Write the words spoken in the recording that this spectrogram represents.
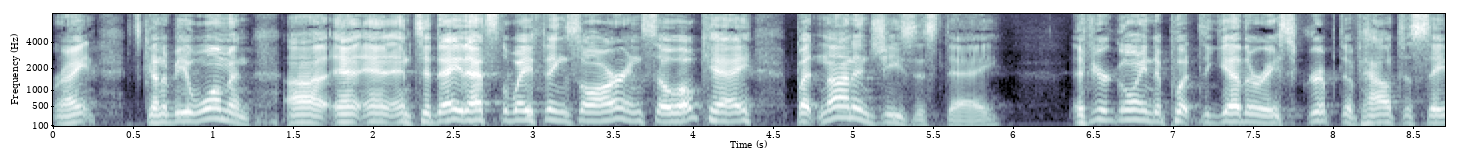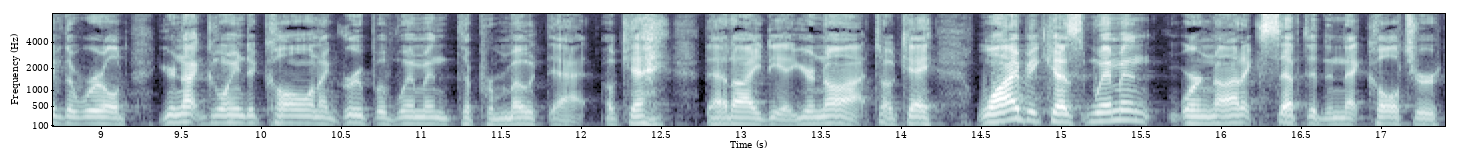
right? It's going to be a woman. Uh, and, and, today that's the way things are, and so okay, but not in Jesus' day. If you're going to put together a script of how to save the world, you're not going to call on a group of women to promote that, okay? That idea. You're not, okay? Why? Because women were not accepted in that culture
